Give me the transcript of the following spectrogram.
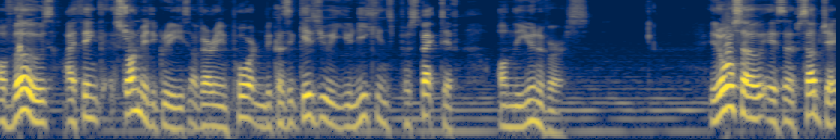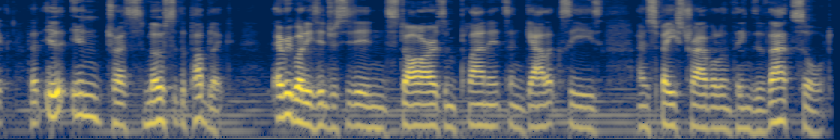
Of those, I think astronomy degrees are very important because it gives you a unique perspective on the universe. It also is a subject that interests most of the public everybody's interested in stars and planets and galaxies and space travel and things of that sort.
